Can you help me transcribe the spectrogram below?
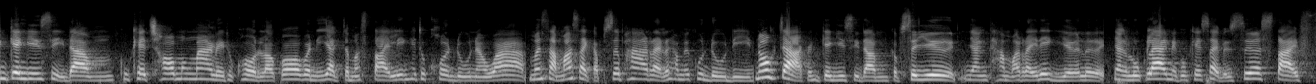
างเกงยีนสีดำครูเคทชอบมากๆเลยทุกคน แล้วก็วันนี้อยากจะมาสไตลิ่งให้ทุกคนดูนะว่า มันสามารถใส่กับเสื้อผ้าอะไรแล้วทำให้คุณดูดี นอกจากกางเกงยีนสีดำกับเสื้อยืด ยังทำอะไรได้อีกเยอะเลย อย่างลุคแรกเนี่ยครูเคทใส่เป็นเสื้อสไตล์เฟ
